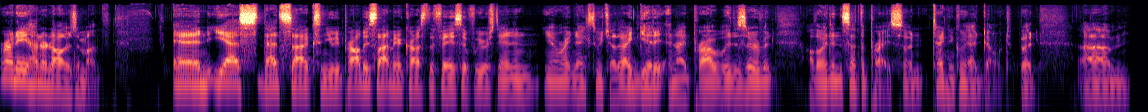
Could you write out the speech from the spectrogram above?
Around $800 a month. And yes, that sucks. And you would probably slap me across the face if we were standing, you know, right next to each other. I get it, and I probably deserve it. Although I didn't set the price, so technically I don't. But um,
